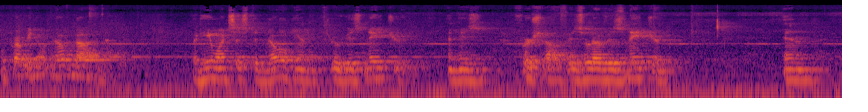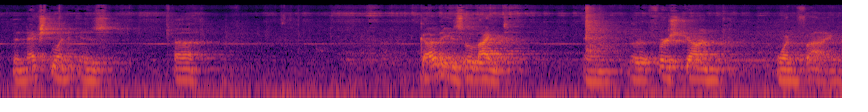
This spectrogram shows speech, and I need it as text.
we probably don't know God. But He wants us to know Him through His nature. And His first off is love His nature. And the next one is uh, God is light. And to 1 John 1 5.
